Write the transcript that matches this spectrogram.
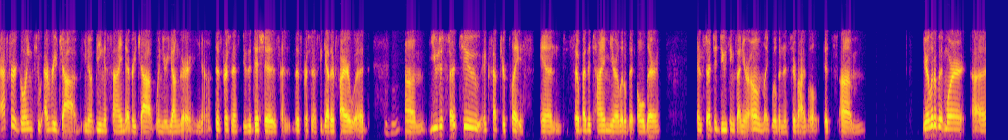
after going through every job, you know, being assigned every job when you're younger, you know, this person has to do the dishes and this person has to gather firewood. Mm-hmm. Um, you just start to accept your place, and so by the time you're a little bit older and start to do things on your own, like wilderness survival, it's um, you're a little bit more. Uh,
